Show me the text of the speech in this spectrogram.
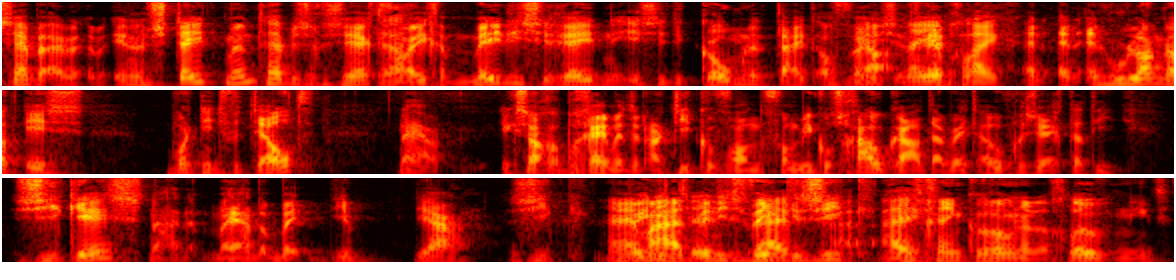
Ze, hebben, ze hebben in een statement hebben ze gezegd Ja. vanwege medische redenen is hij de komende tijd ja, afwezig. nee, je hebt gelijk. en, en, en hoe lang dat is, wordt niet verteld. Nou ja, ik zag op een gegeven moment een artikel van, van Mikkel Schouka. Daar werd over gezegd dat hij ziek is. Nou, maar ja, dan ben je, ja, ziek. Ben Nee, je maar niet, ben niet is- weken hij ziek. Hij heeft geen corona, dat geloof ik niet.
